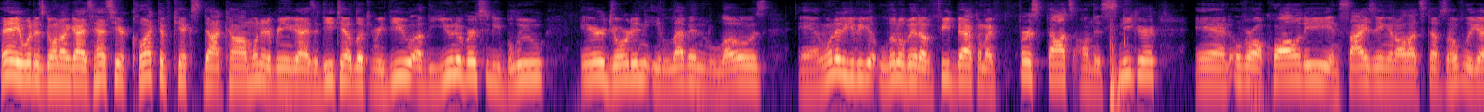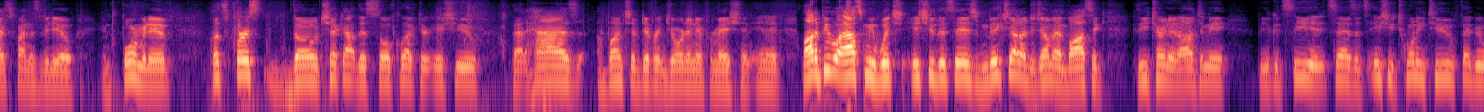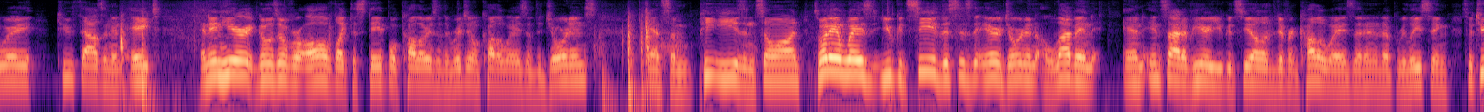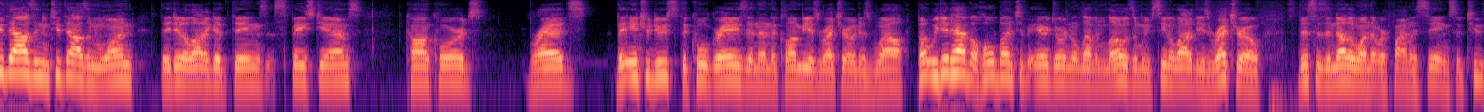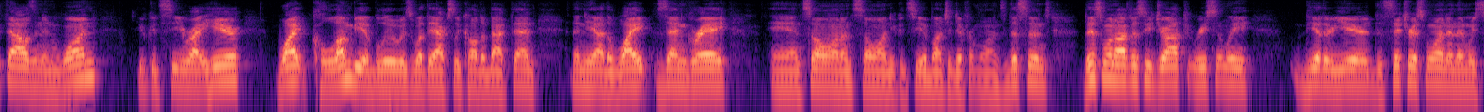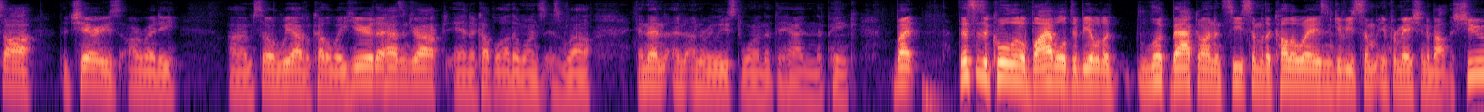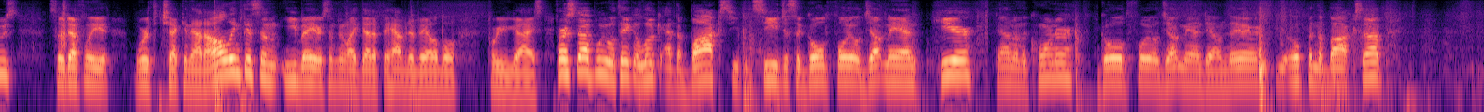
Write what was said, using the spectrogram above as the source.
Hey, what is going on guys? Hes here, CollectiveKicks.com. Wanted to bring you guys a detailed look and review of the University Blue Air Jordan 11 lows and wanted to give you a little bit of feedback on my first thoughts on this sneaker and overall quality and sizing and all that stuff. So hopefully you guys find this video informative. Let's first though check out this Sole Collector issue that has a bunch of different Jordan information in it. A lot of people ask me which issue this is. Big shout out to Jumpman Bosick because he turned it on to me. You can see it says it's issue 22, February 2008. And in here, it goes over all of like the staple colors and the original colorways of the Jordans and some PEs and so on. So anyways, you could see this is the Air Jordan 11 and inside of here, you could see all of the different colorways that ended up releasing. So 2000 and 2001, they did a lot of good things. Space Jams, Concords, Breads, they introduced the cool grays and then the Columbia's retroed as well. But we did have a whole bunch of Air Jordan 11 lows and we've seen a lot of these retro. So this is another one that we're finally seeing. So 2001, you could see right here, white Columbia blue is what they actually called it back then. Then you had the white Zen gray and so on and so on. You can see a bunch of different ones. This one's this one obviously dropped recently the other year, the citrus one, and then we saw the cherries already. Um, so we have a colorway here that hasn't dropped and a couple other ones as well and then an unreleased one that they had in the pink. But this is a cool little Bible to be able to look back on and see some of the colorways and give you some information about the shoes. So definitely worth checking that out. I'll link this on eBay or something like that if they have it available for you guys. First up, we will take a look at the box. You can see just a gold foil Jumpman here, down in the corner. Gold foil Jumpman down there. You open the box up.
